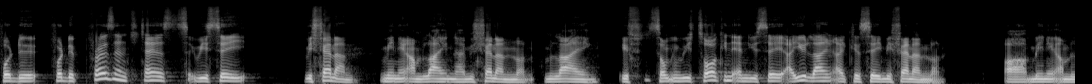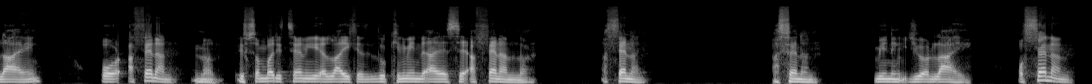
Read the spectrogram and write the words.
For the for the present tense, we say mifenan, meaning I'm lying now, mifenan non, I'm lying. If something we're talking and you say, Are you lying? I can say mifenan non, uh, meaning I'm lying or afenan non. If somebody tell me a lie, you can look me in the eye and say afenan non. Afenan. Afenan, meaning you are lying. Ofenan,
